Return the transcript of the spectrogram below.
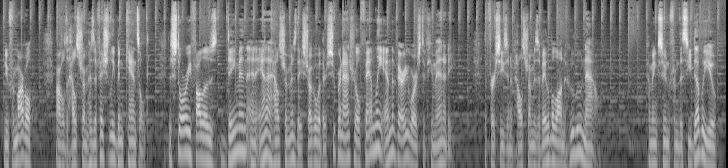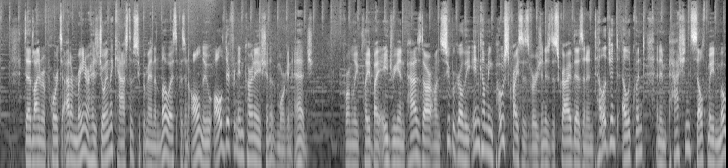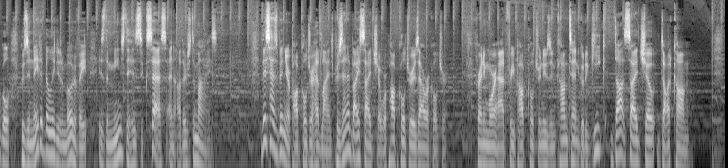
New from Marvel Marvel's Helstrom has officially been cancelled. The story follows Daimon and Anna Helstrom as they struggle with their supernatural family and the very worst of humanity. The first season of Helstrom is available on Hulu now. Coming soon from the CW, Deadline reports Adam Rayner has joined the cast of Superman and Lois as an all new, all different incarnation of Morgan Edge. Formerly played by Adrian Pasdar on Supergirl, the incoming post crisis version is described as an intelligent, eloquent, and impassioned self made mogul whose innate ability to motivate is the means to his success and others' demise. This has been your Pop Culture Headlines, presented by Sideshow, where pop culture is our culture. For any more ad free pop culture news and content, go to geek.sideshow.com.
